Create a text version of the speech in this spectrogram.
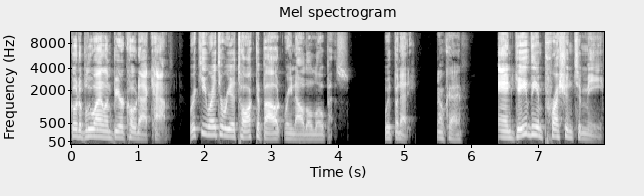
go to BlueIslandBeerCo.com. Ricky Renteria talked about Reynaldo Lopez with Benetti Okay. and gave the impression to me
